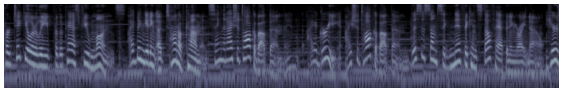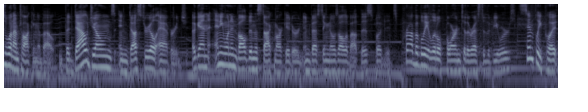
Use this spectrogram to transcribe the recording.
particularly for the past few months. I've been getting a ton of comments saying that I should talk about them, and I agree, I should talk about them. This is some significant stuff happening right now. Here's what I'm talking about. The Dow Jones Industrial Average. Again, anyone involved in the stock market or investing knows all about this, but it's probably a little foreign to the rest of the viewers. Simply put,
